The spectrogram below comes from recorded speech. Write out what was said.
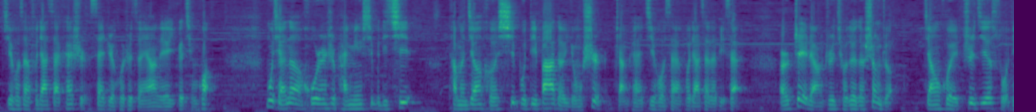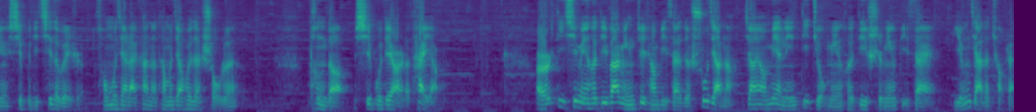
季后赛附加赛开始，赛制会是怎样的一个情况？目前呢，湖人是排名西部第七，他们将和西部第八的勇士展开季后赛附加赛的比赛，而这两支球队的胜者。将会直接锁定西部第七的位置。从目前来看呢，他们将会在首轮碰到西部第二的太阳，而第七名和第八名这场比赛的输家呢，将要面临第九名和第十名比赛赢家的挑战。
